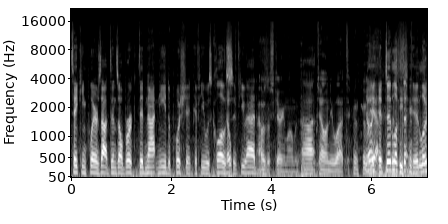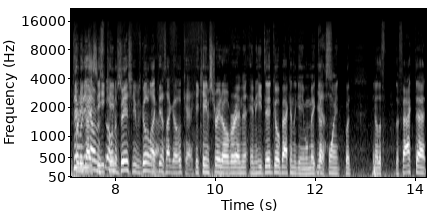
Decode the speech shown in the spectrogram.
taking players out. Denzel Burke did not need to push it if he was close. Nope. If you had, That was a scary moment. Uh, I'm telling you what. Oh, yeah. it did look, it But looked then pretty when he on dicey. the, He on the bench and he was going like Yeah. this, I go, okay. he came straight over, and and he did go back in the game. We'll make Yes. that point. But you know the the fact that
